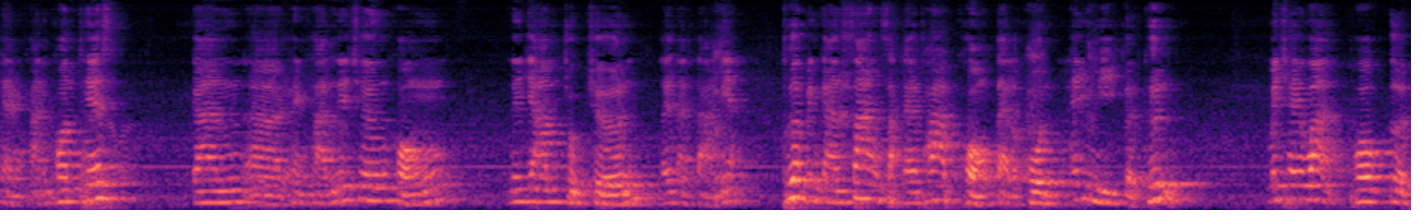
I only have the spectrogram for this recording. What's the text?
แข่งขันคอนเทสต์การแข่งขันในเชิงของในยามฉุกเฉินอะไรต่างๆเนี่ยเพื่อเป็นการสร้างศักยภาพของแต่ละคนให้มีเกิดขึ้น ไม่ใช่ว่าพอเกิด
